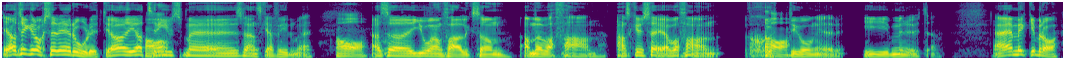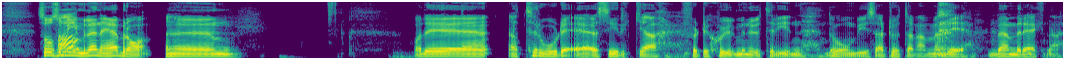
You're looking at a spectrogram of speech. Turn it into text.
Jag tycker också det är roligt. Jag, jag Ja. trivs med svenska filmer. Ja. Alltså Johan Falk som, ja men vad fan. Han ska ju säga vad fan 70 Ja. gånger i minuten. Nej, mycket bra. Så som Ja. himlen är bra. Ehm, och det, jag tror det är cirka 47 minuter in då hon visar tuttarna. Men det, vem räknar?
